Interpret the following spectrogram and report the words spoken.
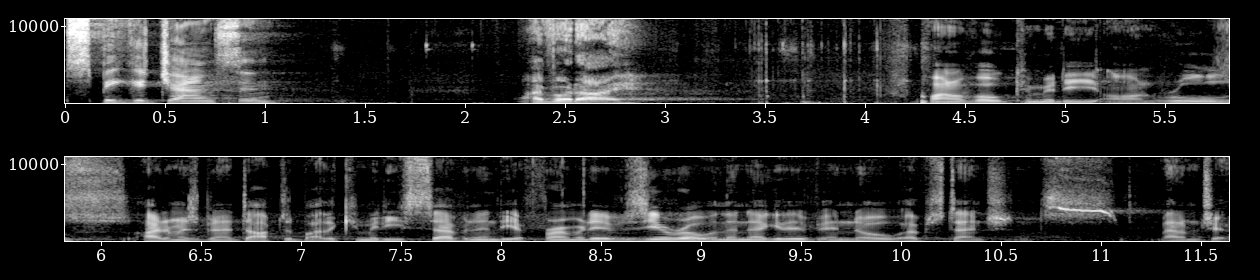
Speaker Johnson? I vote aye. Final vote, Committee on Rules. Item has been adopted by the committee, seven in the affirmative, zero in the negative, and no abstentions. Madam Chair.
